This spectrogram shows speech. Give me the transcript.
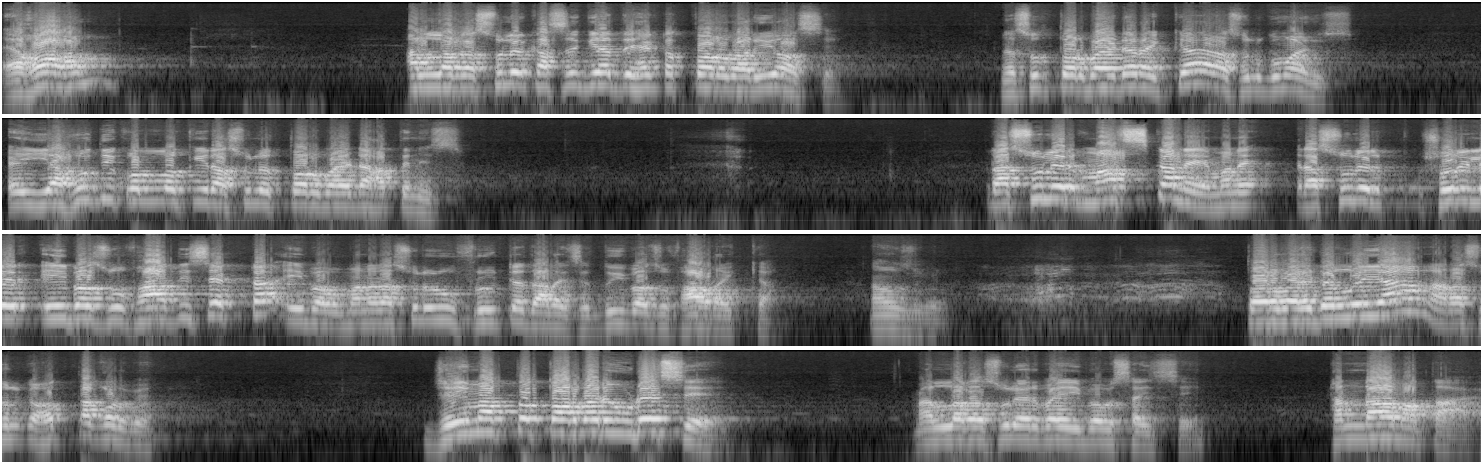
এখন আল্লাহ রাসুলের কাছে গিয়া দেখে একটা তরবারিও আছে। রাসুল তরবারিটা রাখা রাসুল ঘুমাই নিছে এই ইয়াহুদি করল কি, রাসুলের তরবারিটা হাতে নিছে। রাসুলের মাঝখানে মানে রাসুলের শরীরের এই বাজু ফা দিছে একটা, এই বাবু মানে রাসুলের উফরুইটা দাঁড়াইছে, দুই বাজু ফাও রাখা নাউজুবিল্লাহ। তরবারিটা লইয়া রাসুলকে হত্যা করবে। যেই মাত্র তরবারি উঠেছে আল্লাহ রাসুলের ভাই এইভাবে চাইছে। ঠান্ডা মাথায়,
